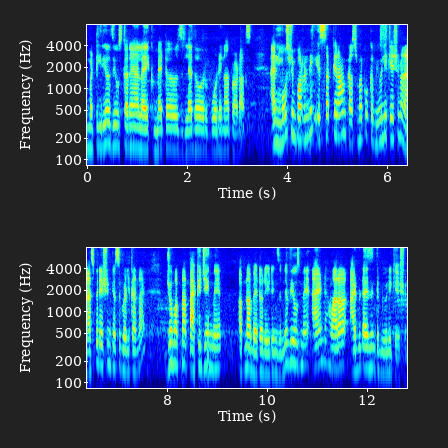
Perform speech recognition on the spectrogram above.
मटेरियल्स यूज़ कर रहे हैं like metals leather wood in our products and most importantly इस सब के अराउंड कस्टमर को कम्युनिकेशन और एस्पिरेशन कैसे बिल्ड करना है, जो हम अपना पैकेजिंग में, अपना बेटर रेटिंग्स रिव्यूज़ में एंड हमारा एडवर्टाइजिंग कम्युनिकेशन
